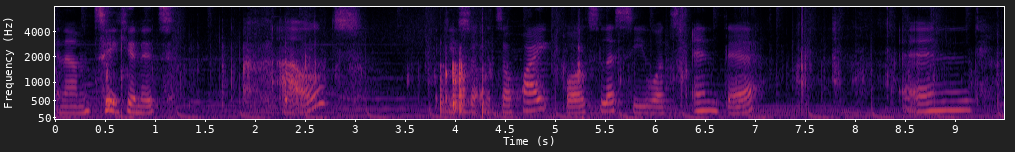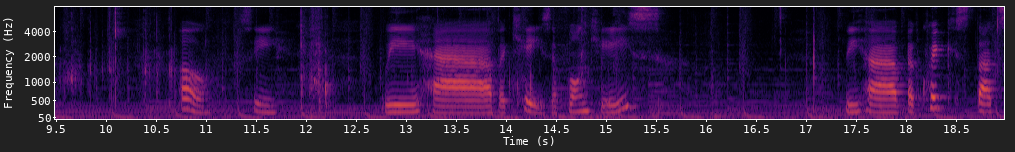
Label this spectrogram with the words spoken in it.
and i'm taking it out. Okay so it's a white box. Let's see what's in there. And oh see. We have a case a phone case we have a quick start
